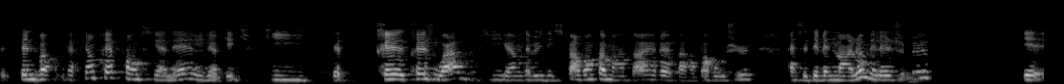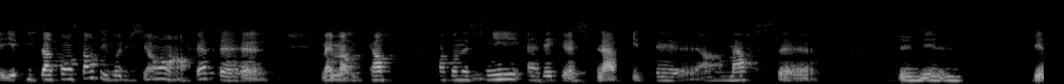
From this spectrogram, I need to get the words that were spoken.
c'était une version très fonctionnelle qui, était très, très jouable. Puis on avait eu des super bons commentaires par rapport au jeu à cet événement-là. Mais le jeu est en constante évolution. En fait, euh, même quand, quand, on a signé avec euh, Snap, qui était en mars 2008, euh,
